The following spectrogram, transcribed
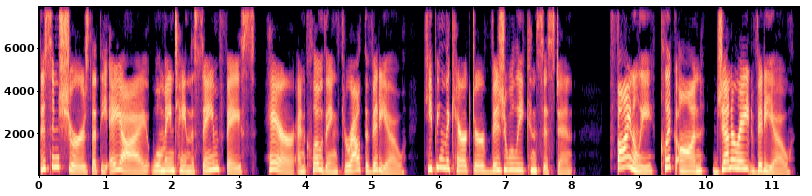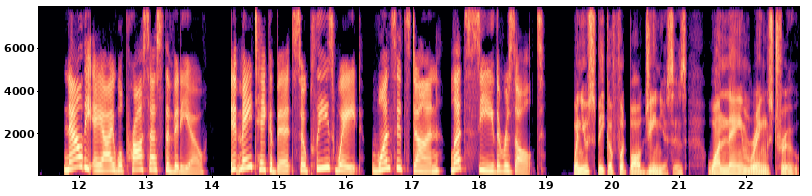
This ensures that the AI will maintain the same face, hair, and clothing throughout the video, keeping the character visually consistent. Finally, click on Generate Video. Now the AI will process the video it may take a bit, so please wait. Once it's done, let's see the result. When you speak of football geniuses, one name rings true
